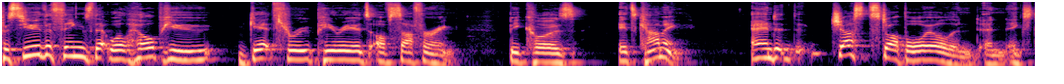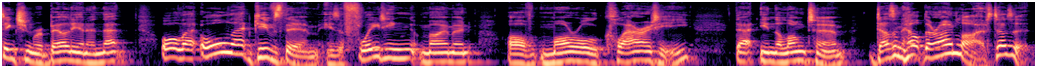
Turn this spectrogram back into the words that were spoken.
pursue the things that will help you get through periods of suffering, because it's coming. And just stop oil and, and extinction rebellion and that all that all that gives them is a fleeting moment of moral clarity that in the long term doesn't help their own lives, does it?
